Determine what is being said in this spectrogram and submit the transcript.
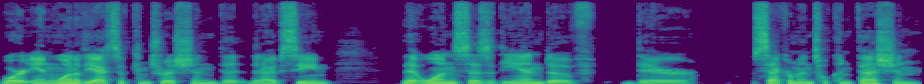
or in one of the acts of contrition that, that I've seen, that one says at the end of their sacramental confession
